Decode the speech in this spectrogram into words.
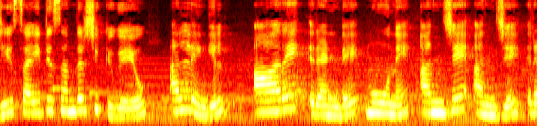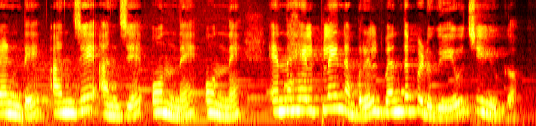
G site സന്ദർശിക്കുകയോ അല്ലെങ്കിൽ ആറ് രണ്ട് മൂന്ന് അഞ്ച് അഞ്ച് രണ്ട് അഞ്ച് അഞ്ച് ഒന്ന് ഒന്ന് എന്ന ഹെൽപ്പ് ലൈൻ നമ്പറിൽ ബന്ധപ്പെടുകയോ ചെയ്യുക.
